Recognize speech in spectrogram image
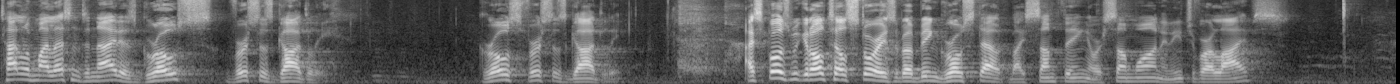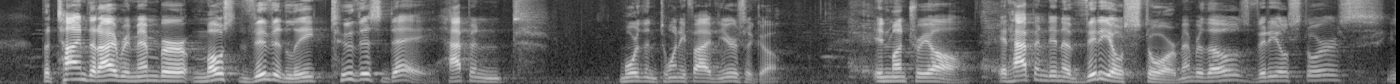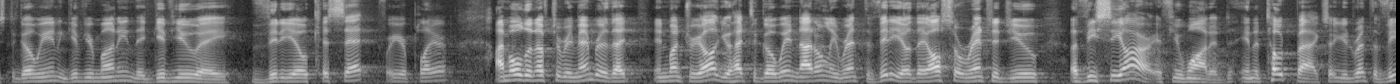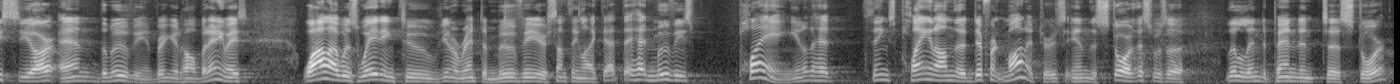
Title of my lesson tonight is Gross versus Godly. Gross versus godly. I suppose we could all tell stories about being grossed out by something or someone in each of our lives. The time that I remember most vividly to this day happened more than 25 years ago in Montreal. It happened in a video store. Remember those video stores? Used to go in and give your money and they'd give you a video cassette for your player. I'm old enough to remember that in Montreal you had to go in, not only rent the video, they also rented you a VCR if you wanted in a tote bag. So you'd rent the VCR and the movie and bring it home. But anyways, while I was waiting to you know, rent a movie or something like that, they had movies playing. You know, they had things playing on the different monitors in the store. This was a little independent uh, store.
